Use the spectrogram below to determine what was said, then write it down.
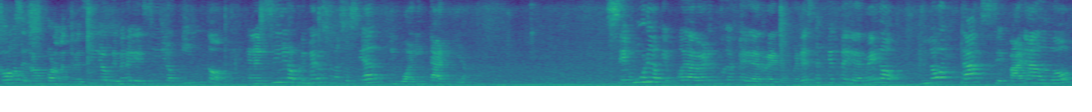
¿Cómo se transforma entre el siglo I y el siglo V? En el siglo I es una sociedad igualitaria. Seguro que puede haber un jefe guerrero, pero ese jefe guerrero no está separado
